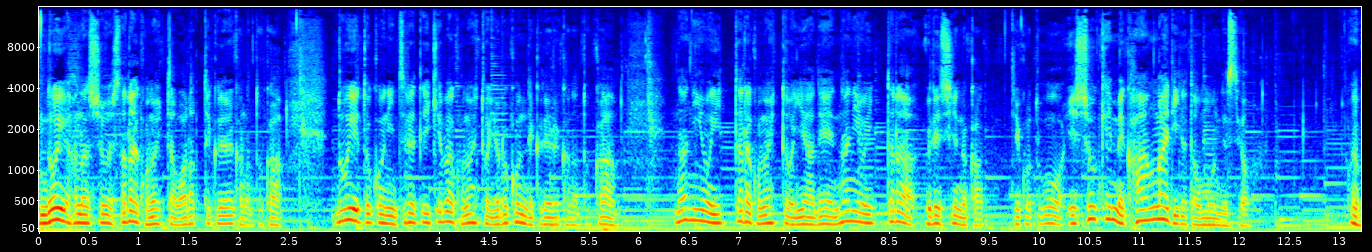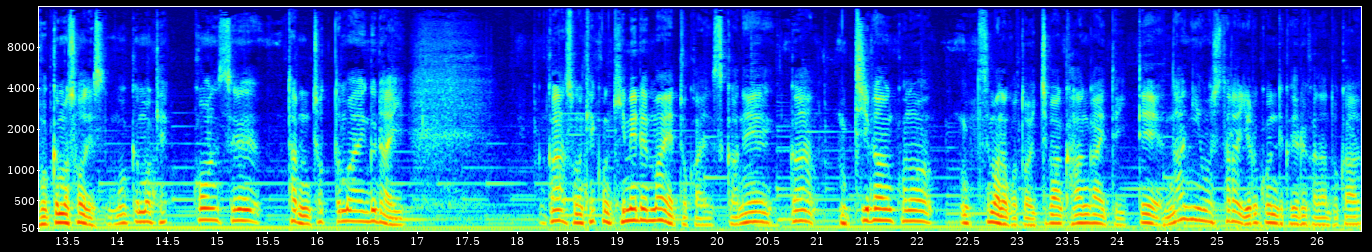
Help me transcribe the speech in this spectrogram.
どういう話をしたらこの人は笑ってくれるかなとかどういうとこに連れて行けばこの人は喜んでくれるかなとか何を言ったらこの人は嫌で何を言ったら嬉しいのかっていうことを一生懸命考えていたと思うんですよ。僕もそうです。僕も結婚する多分ちょっと前ぐらいがその結婚決める前とかですかねが一番この妻のことを一番考えていて何をしたら喜んでくれるかなとか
